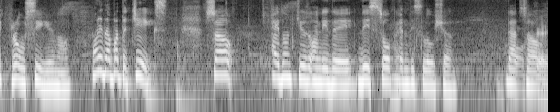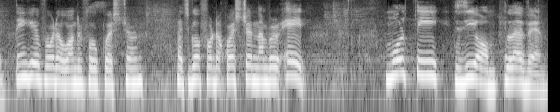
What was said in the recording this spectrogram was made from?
rosy. You know, only about the cheeks. So I don't use only the this soap and this lotion. That's all. Okay. Thank you for the wonderful question. Let's go for the question number eight. Multi-Zeom 11.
